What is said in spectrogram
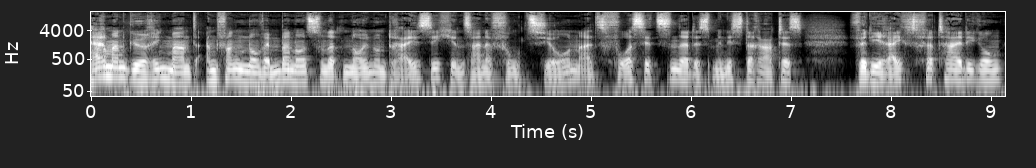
Hermann Göring mahnt Anfang November 1939 in seiner Funktion als Vorsitzender des Ministerrates für die Reichsverteidigung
